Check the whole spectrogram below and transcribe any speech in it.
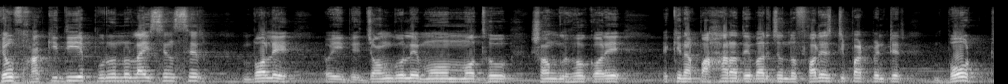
কেউ ফাঁকি দিয়ে পুরনো লাইসেন্সের বলে ওই জঙ্গলে মোম মধু সংগ্রহ করে কিনা পাহারা দেবার জন্য ফরেস্ট ডিপার্টমেন্টের বোট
